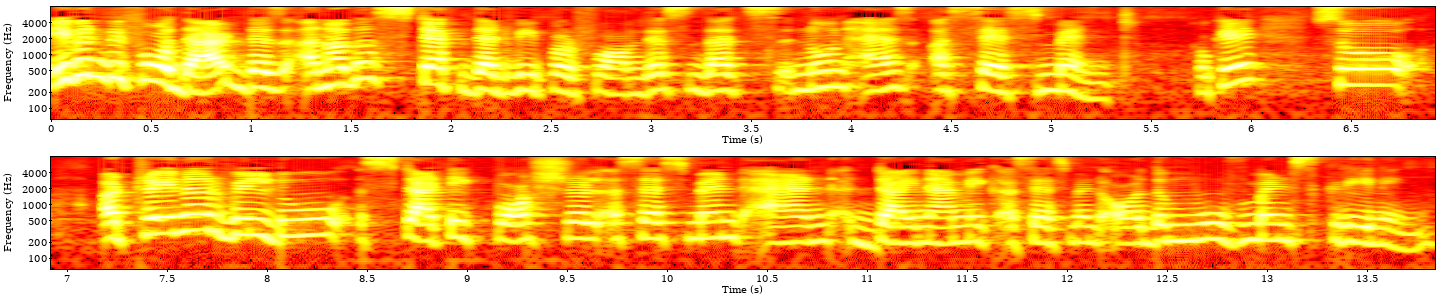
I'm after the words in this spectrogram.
Even before that there's another step that we perform this that's known as assessment okay? So a trainer will do static postural assessment and dynamic assessment or the movement screening.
